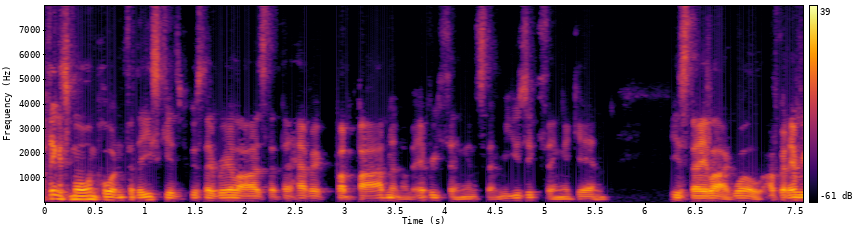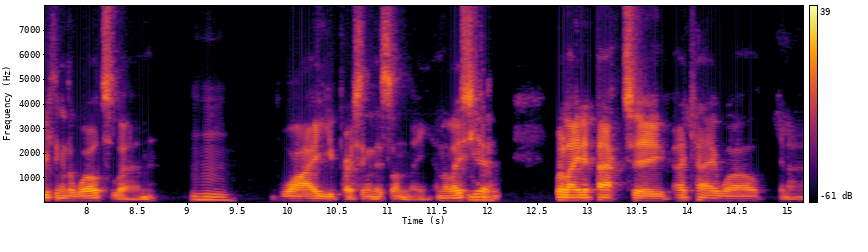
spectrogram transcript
I think it's more important for these kids because they realize that they have a bombardment of everything. And it's that music thing again. Is they like, well, I've got everything in the world to learn. Mhm. Why are you pressing this on me? And unless you Yeah. can relate it back to, okay, well, you know,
